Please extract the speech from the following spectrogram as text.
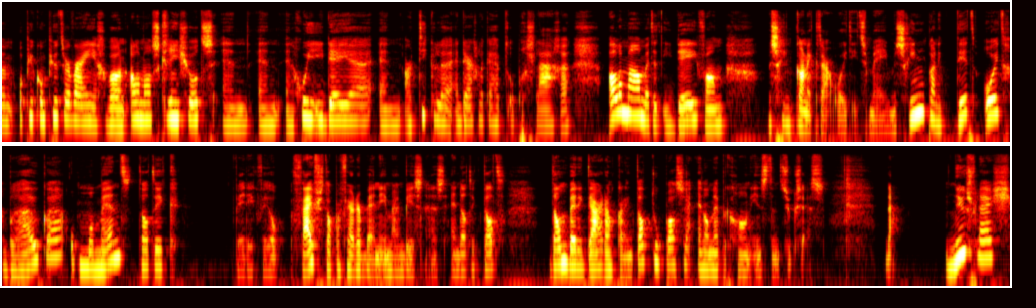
um, op je computer. Waarin je gewoon allemaal screenshots en, en, en goede ideeën en artikelen en dergelijke hebt opgeslagen. Allemaal met het idee van. Misschien kan ik daar ooit iets mee. Misschien kan ik dit ooit gebruiken op het moment dat ik, weet ik veel, vijf stappen verder ben in mijn business. En dat ik dat dan ben ik daar, dan kan ik dat toepassen en dan heb ik gewoon instant succes. Nou, nieuwsflash,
